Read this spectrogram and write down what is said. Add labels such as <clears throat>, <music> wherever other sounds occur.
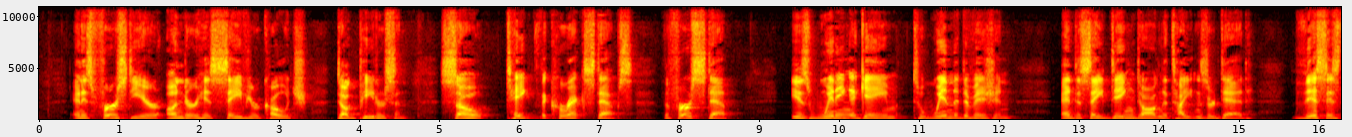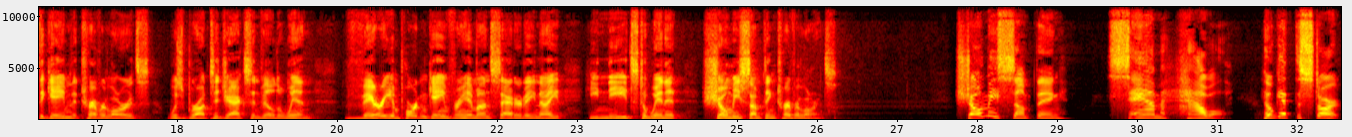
and his first year under his savior coach, Doug Pederson. So take the correct steps. The first step is winning a game to win the division and to say, ding dong, the Titans are dead. This is the game that Trevor Lawrence was brought to Jacksonville to win. Very important game for him on Saturday night. He needs to win it. Show me something, Trevor Lawrence. Show me something, Sam Howell. He'll get the start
